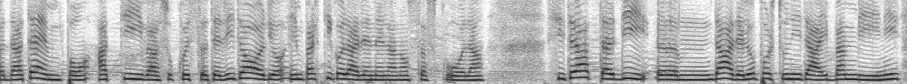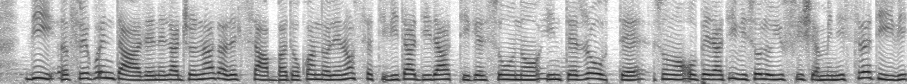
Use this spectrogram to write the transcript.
uh, da tempo attiva su questo territorio e in particolare nella nostra scuola. Si tratta di ehm, dare l'opportunità ai bambini di eh, frequentare nella giornata del sabato, quando le nostre attività didattiche sono interrotte, sono operativi solo gli uffici amministrativi,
